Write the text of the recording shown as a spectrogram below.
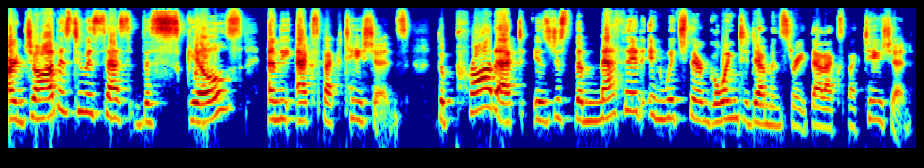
Our job is to assess the skills and the expectations. The product is just the method in which they're going to demonstrate that expectation.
